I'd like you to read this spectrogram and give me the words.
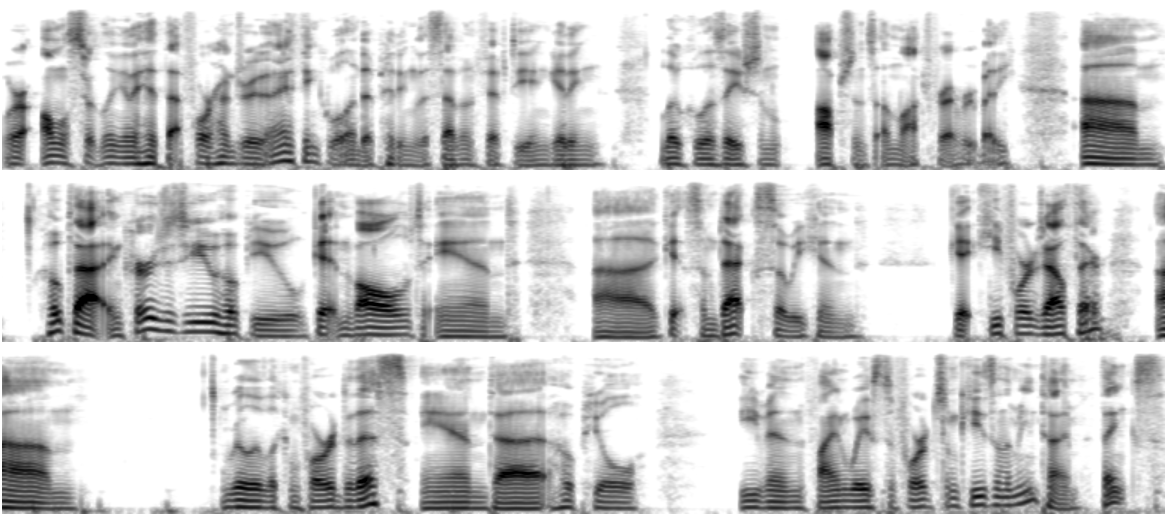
we're almost certainly going to hit that 400 and i think we'll end up hitting the 750 and getting localization options unlocked for everybody. Um, hope that encourages you. Hope you get involved and uh, get some decks so we can get Keyforge out there. Um, really looking forward to this and uh, hope you'll even find ways to forge some keys in the meantime. Thanks.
